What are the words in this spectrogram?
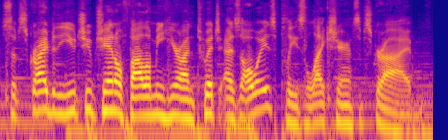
subscribe to the YouTube channel, follow me here on Twitch as always. Please like, share and subscribe.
